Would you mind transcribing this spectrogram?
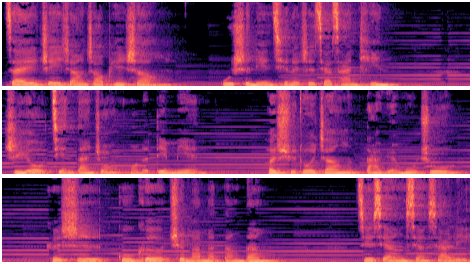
在这一张照片上，五十年前的这家餐厅，只有简单装潢的店面和许多张大圆木桌，可是顾客却满满当当。就像乡下里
